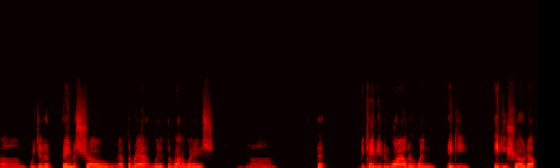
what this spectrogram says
Um, we did a famous show at the Rat with the Runaways mm-hmm. um, that became even wilder when Iggy Iggy showed up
